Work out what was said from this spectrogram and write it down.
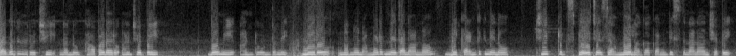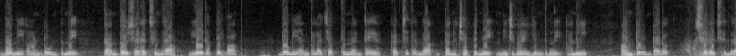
గగన్ గారు వచ్చి నన్ను కాపాడారు అని చెప్పి భూమి అంటూ ఉంటుంది. మీరు నన్ను నమ్మడం లేదా నాన్న? మీ కంటికి నేను చీప్ ట్రిక్స్ ప్లే చేసే అమ్మాయిలాగా కనిపిస్తున్నానా అని చెప్పి భూమి అంటూ ఉంటుంది. దాంతో శరత్చంద్ర లేదపూర్వ భూమి అంతలా చెప్తుందంటే ఖచ్చితంగా తను చెప్పింది నిజమే అయి ఉంటుంది అని అంటూ ఉంటాడు. శరత్చంద్ర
